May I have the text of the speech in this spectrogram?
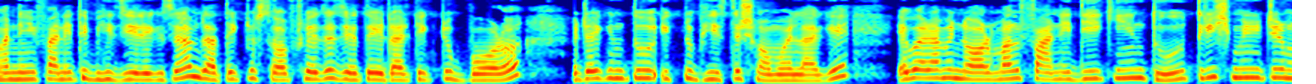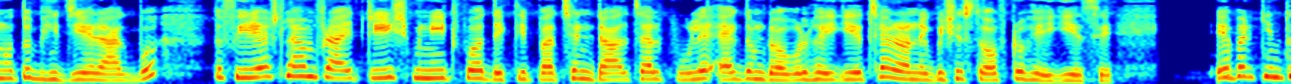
মানে পানিতে ভিজিয়ে রেখেছিলাম যাতে একটু সফট হয়ে যায়, যেহেতু এই ডালটি একটু বড় এটা কিন্তু একটু ভিজতে সময় লাগে। এবার আমি নর্মাল পানি দিয়ে কিন্তু 30 মিনিটের মতো ভিজিয়ে রাখব। তো ফিরে আসলাম প্রায় 30 মিনিট পর, দেখতে পাচ্ছেন ডাল চাল ফুলে একদম ডবল হয়ে গিয়েছে, আর অনেক বেশি সফটও হয়ে গিয়েছে। এবার কিন্তু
